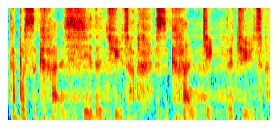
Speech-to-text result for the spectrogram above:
它不是看戏的剧场，是看景的剧场，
